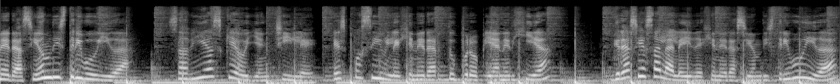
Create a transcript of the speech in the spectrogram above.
Generación distribuida. ¿Sabías que hoy en Chile es posible generar tu propia energía? Gracias a la ley de generación distribuida,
